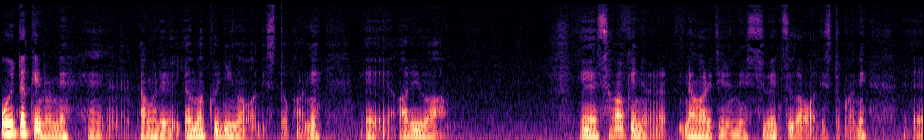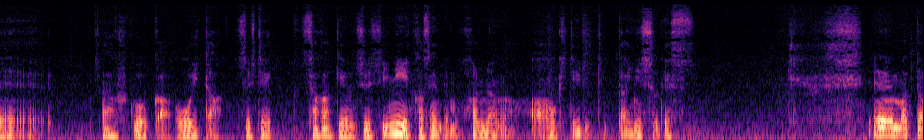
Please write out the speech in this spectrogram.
大分県のね、え流れる山国川ですとかね、えあるいは、え佐賀県で流れているね、津別川ですとかね、え福岡、大分、そして佐賀県を中心に河川でも氾濫が起きているといった印象です。えー、また、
